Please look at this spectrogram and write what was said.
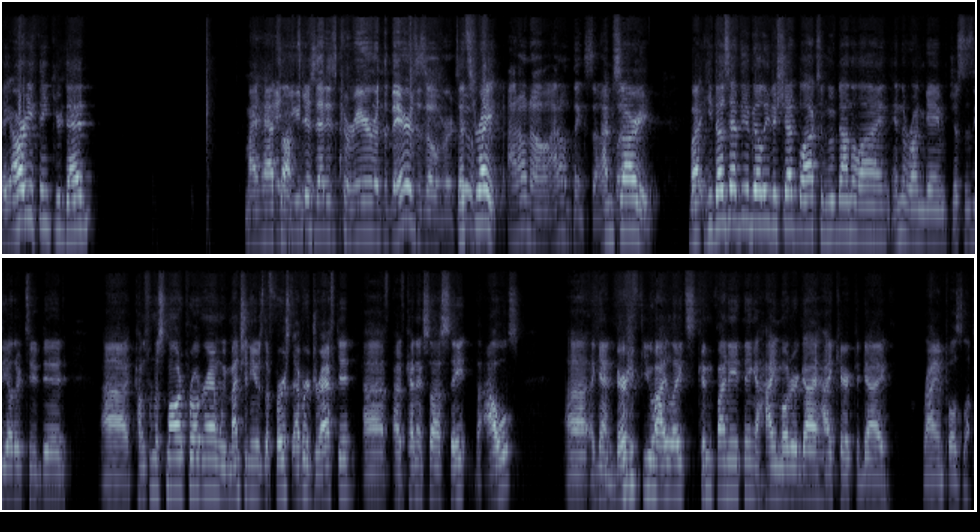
They already think you're dead. My hat's and off. You just said his career with the Bears is over. Too. That's right. I don't know. I don't think so. I'm but- sorry. But he does have the ability to shed blocks and move down the line in the run game, just as the other two did. Uh, comes from a smaller program. We mentioned he was the first ever drafted uh, out of Kennesaw State, the Owls. Uh, again, very few highlights. Couldn't find anything. A high motor guy, high character guy. Ryan Poles love.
